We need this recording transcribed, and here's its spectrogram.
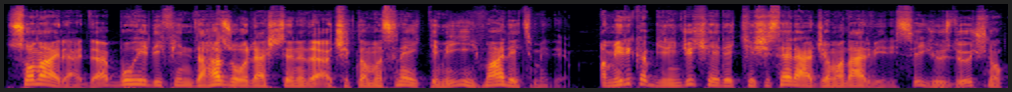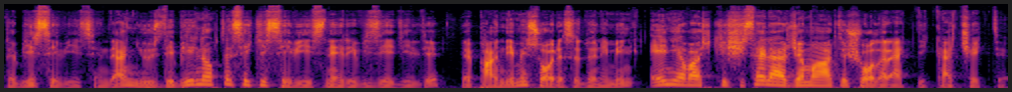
Son aylarda bu hedefin daha zorlaştığını da açıklamasına eklemeyi ihmal etmedi. Amerika birinci çeyrek kişisel harcamalar verisi %3.1 seviyesinden %1.8 seviyesine revize edildi ve pandemi sonrası dönemin en yavaş kişisel harcama artışı olarak dikkat çekti.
